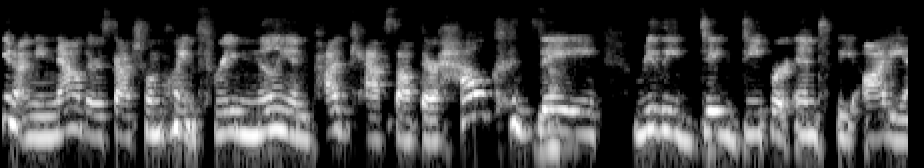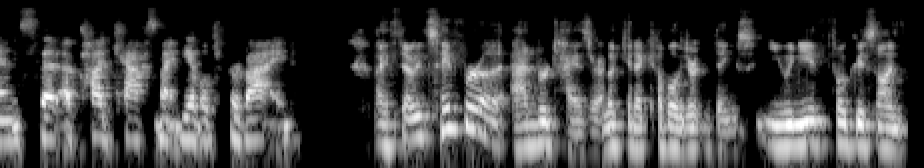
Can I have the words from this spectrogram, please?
you know, I mean, now there's gosh, 1.3 million podcasts out there. How could they yeah. really dig deeper into the audience that a podcast might be able to provide? I, I would say for an advertiser, look at a couple of different things. You need to focus on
